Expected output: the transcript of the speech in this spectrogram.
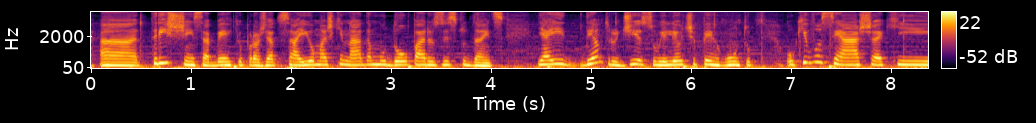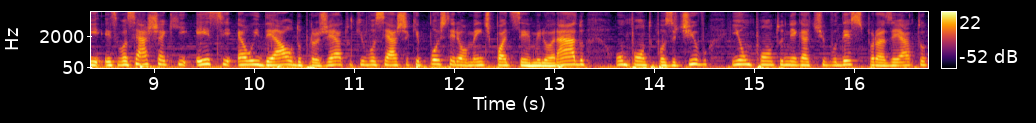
uh, triste em saber que o projeto saiu mas que nada mudou para os estudantes. E aí dentro disso William eu te pergunto o que você acha que se você acha que esse é o ideal do projeto, o que você acha que posteriormente pode ser melhorado, um ponto positivo e um ponto negativo desse projeto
